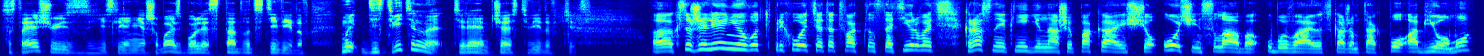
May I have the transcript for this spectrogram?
состоящую из, если я не ошибаюсь, более 120 видов. Мы действительно теряем часть видов птиц? Э, к сожалению, вот приходится этот факт констатировать. Красные книги наши пока еще очень слабо убывают, скажем так, по объему.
